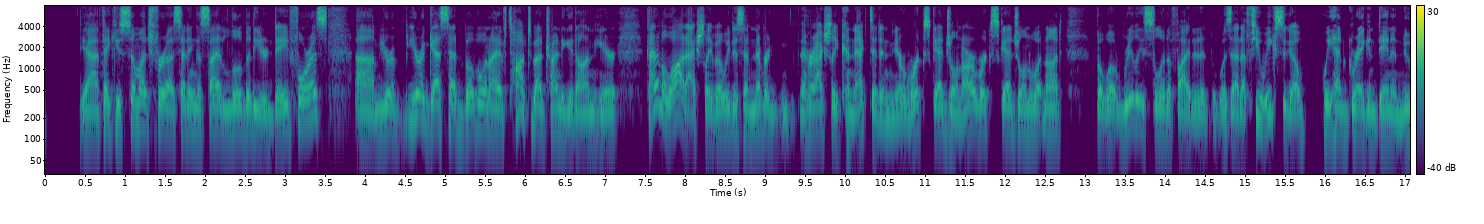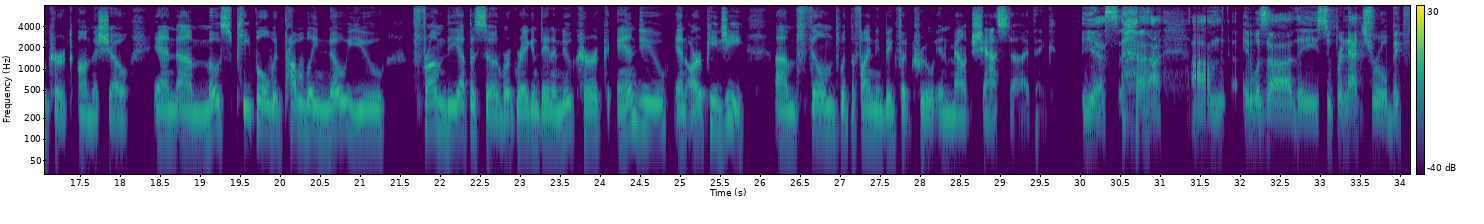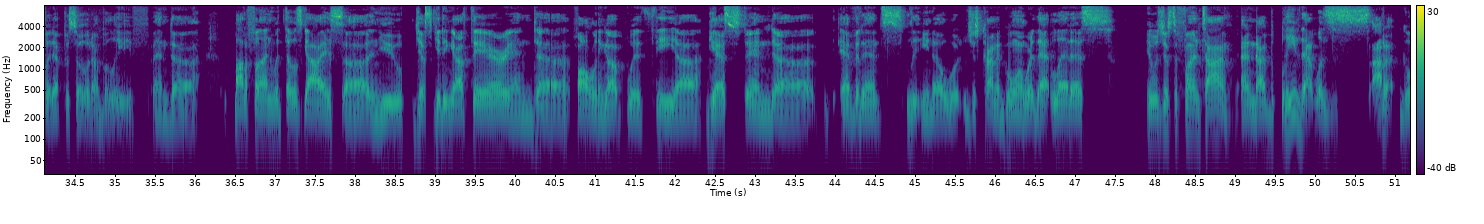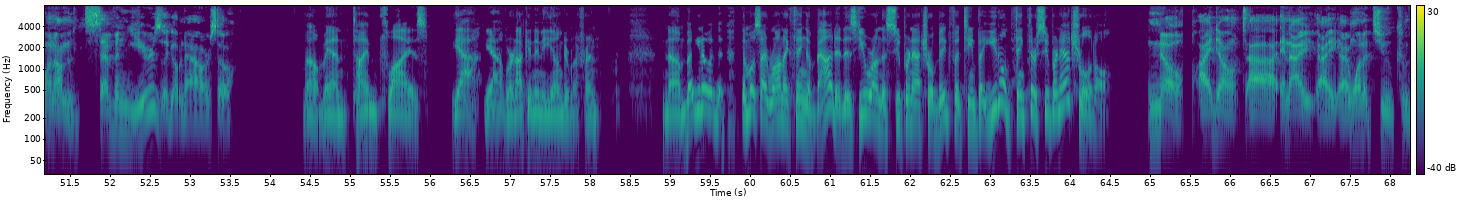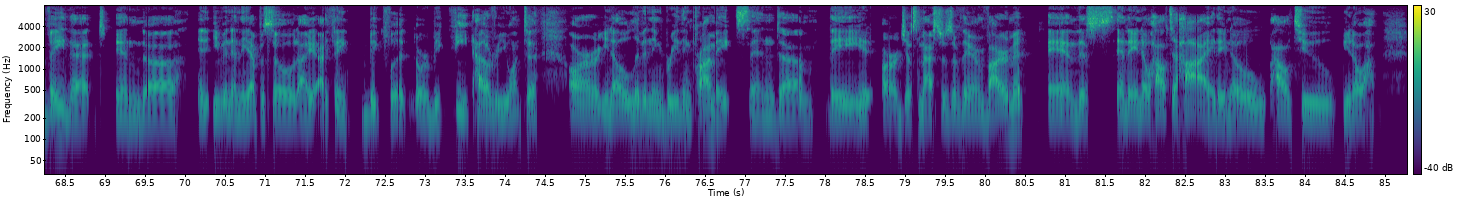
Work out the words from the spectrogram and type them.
Yeah, thank you so much for uh, setting aside a little bit of your day for us. Um, you're a you're a guest that Bobo and I have talked about trying to get on here, kind of a lot actually, but we just have never never actually connected in your work schedule and our work schedule and whatnot. But what really solidified it was that a few weeks ago we had Greg and Dana Newkirk on the show, and um, most people would probably know you from the episode where Greg and Dana Newkirk and you and RPG um, filmed with the Finding Bigfoot crew in Mount Shasta, I think. Yes. um, it was uh, the supernatural Bigfoot episode, I believe. And uh, a lot of fun with those guys uh, and you just getting out there and uh, following up with the uh, guest and uh, evidence, you know, just kind of going where that led us. It was just a fun time. And I believe that was going on seven years ago now or so. Oh, man. Time flies. Yeah. Yeah. We're not getting any younger, my friend. No, but you know the, the, most ironic thing about it is you were on the supernatural Bigfoot team, but you don't think they're supernatural at all. No, I don't, uh, and I, I, I wanted to convey that in uh, even in the episode. I, I think Bigfoot or Big Feet, however you want to, are you know living, and breathing primates, and um, they are just masters of their environment and this and they know how to hide. They know how to you know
